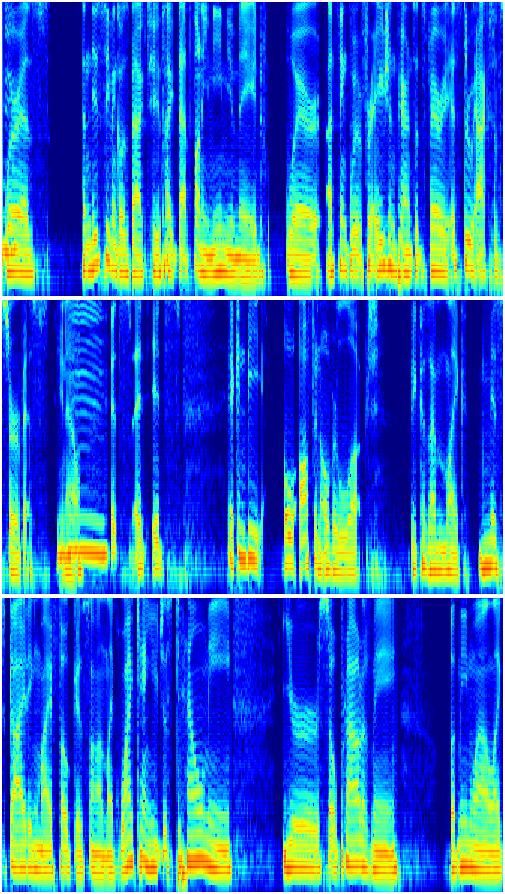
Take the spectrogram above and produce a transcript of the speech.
Whereas, and this even goes back to like that funny meme you made where I think for Asian parents it's very it's through acts of service. You know, it's it it's it can be often overlooked because I'm like misguiding my focus on like why can't you just tell me you're so proud of me but meanwhile like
